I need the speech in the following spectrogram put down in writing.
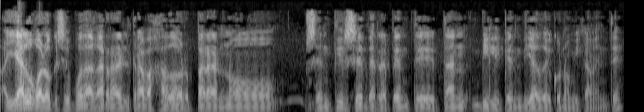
hay algo a lo que se pueda agarrar el trabajador para no sentirse de repente tan vilipendiado económicamente?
